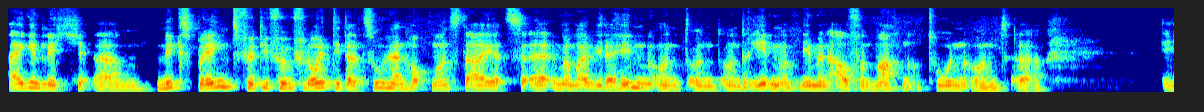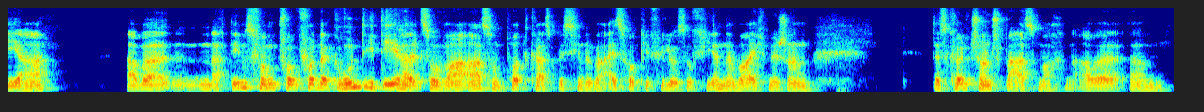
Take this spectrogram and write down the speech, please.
eigentlich ähm, nichts bringt für die fünf Leute, die da zuhören, hocken wir uns da jetzt äh, immer mal wieder hin und, und, und reden und nehmen auf und machen und tun und äh, ja, aber nachdem es vom, vom, von der Grundidee halt so war, ah, so ein Podcast bisschen über Eishockey philosophieren, da war ich mir schon, das könnte schon Spaß machen, aber ähm,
